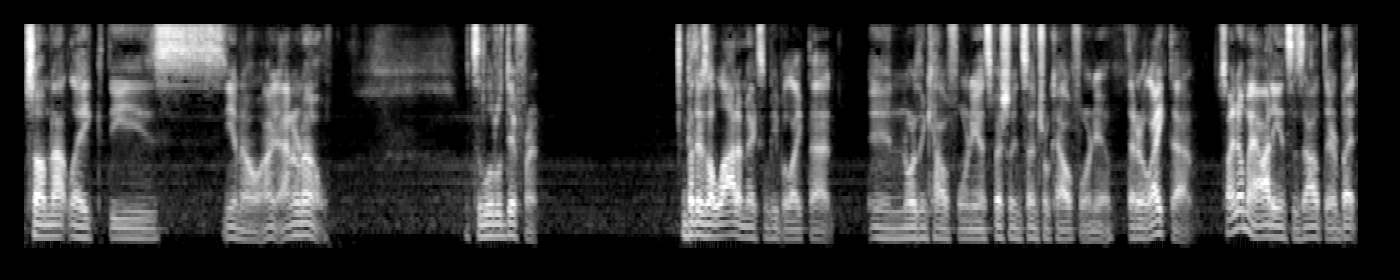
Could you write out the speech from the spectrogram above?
So I'm not like these you know, I, I don't know. It's a little different. But there's a lot of Mexican people like that in Northern California, especially in Central California, that are like that. So I know my audience is out there, but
